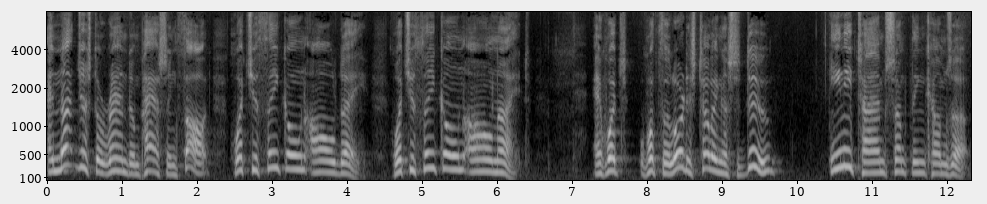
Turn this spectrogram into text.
and not just a random passing thought, what you think on all day, what you think on all night. And what, what the Lord is telling us to do anytime something comes up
